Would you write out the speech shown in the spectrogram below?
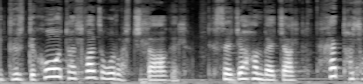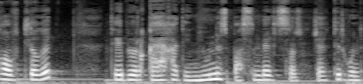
эдгэрдэг хөө толгой зүгээр болчлоо гэл. Тэгсээ жоохон байж байгаа дахиад толгой өвдлөөгээд тэгээ би өөр гайхаад энэ юунаас болсон бэ гэж сонсчаа. Тэр хүнд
